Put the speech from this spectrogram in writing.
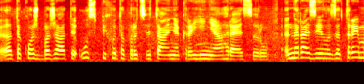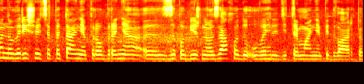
е, а також бажати успіху та процвітання країні агресору. Наразі його затримано. Вирішується питання про обрання запобіжного заходу у вигляді тримання під варту.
